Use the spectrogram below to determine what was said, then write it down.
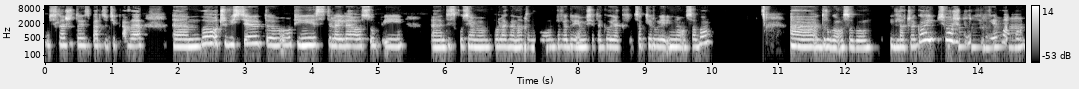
Myślę, że to jest bardzo ciekawe, bo oczywiście opinii jest tyle, ile osób i e, dyskusja polega na tym, że dowiadujemy się tego, jak, co kieruje inną osobą, a drugą osobą i dlaczego i być może mm-hmm.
